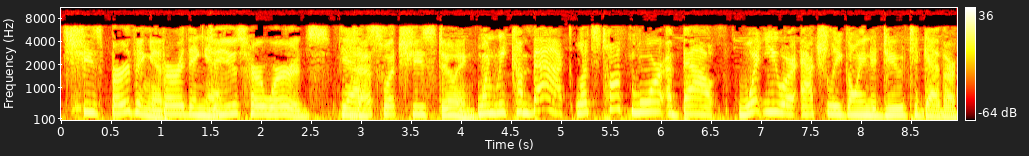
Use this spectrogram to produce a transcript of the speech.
She's birthing it. Birthing it. To use her words. Yes. That's what she's doing. When we come back, let's talk more about what you are actually going to do together,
